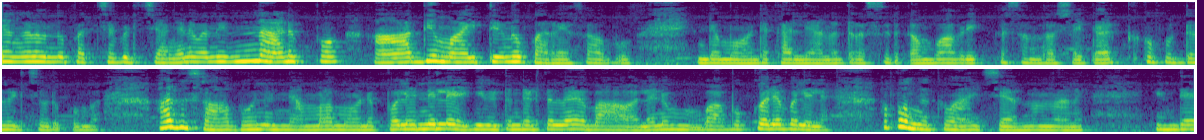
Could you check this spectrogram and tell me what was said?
ഞങ്ങളൊന്ന് പച്ച പിടിച്ച് അങ്ങനെ വന്ന് ഇന്നാണിപ്പോൾ ആദ്യമായിട്ട് എന്ന് പറയാം സാബു. എന്റെ മോന്റെ കല്യാണ ഡ്രസ്സ് എടുക്കുമ്പോൾ അവരൊക്കെ സന്തോഷമായിട്ട് അവർക്കൊക്കെ ഫുഡ് മേടിച്ചു കൊടുക്കുമ്പോൾ അത് സാബുവിനും നമ്മളെ മോനെ പോലെ തന്നെയല്ലേ? ഈ വീട്ടിന്റെ അടുത്തുള്ള ബാലനും ബാബുക്കും ഒരേപോലെ അല്ലേ അപ്പോൾ നിങ്ങൾക്ക് വാങ്ങിച്ചു തരണം എന്നാണ് എന്റെ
